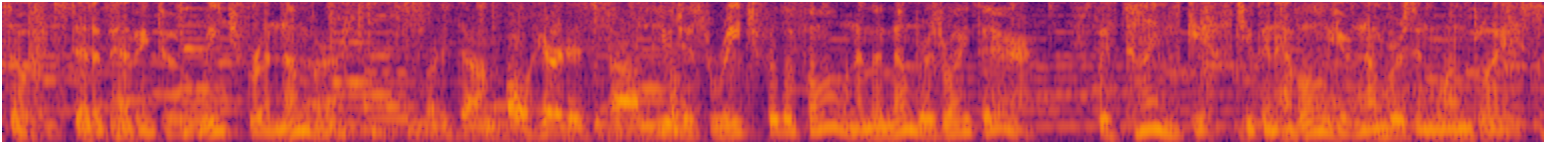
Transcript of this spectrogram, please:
So instead of having to reach for a number, Wrote it down. Oh, here it is. Um, you just reach for the phone and the number's right there. With Time's gift, you can have all your numbers in one place.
